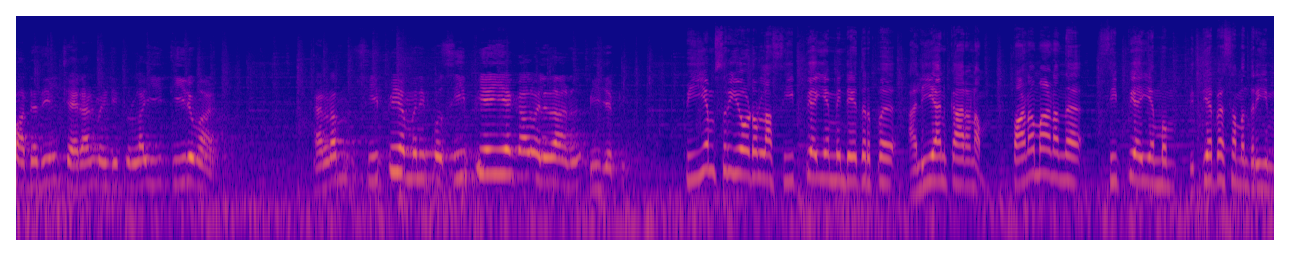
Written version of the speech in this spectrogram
പദ്ധതിയിൽ ചേരാൻ വേണ്ടിയിട്ടുള്ള ഈ തീരുമാനം. കാരണം സി പി എമ്മിന് ഇപ്പോൾ സി പി ഐയേക്കാൾ വലുതാണ് B J P. P M ശ്രീയോടുള്ള സി പി ഐ എമ്മിന്റെ എതിർപ്പ് അലിയാൻ കാരണം പണമാണെന്ന് സി പി ഐ എമ്മും വിദ്യാഭ്യാസ മന്ത്രിയും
